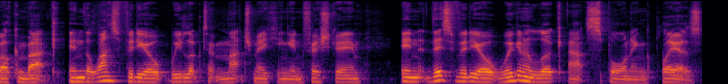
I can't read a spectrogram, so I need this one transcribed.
Welcome back. In the last video, we looked at matchmaking in Fish Game. In this video, we're going to look at spawning players.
